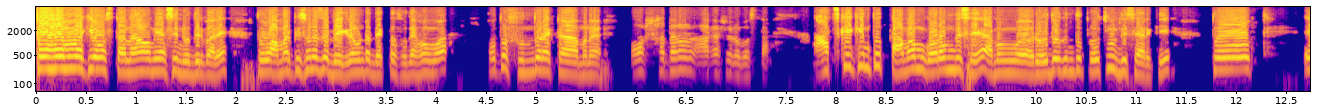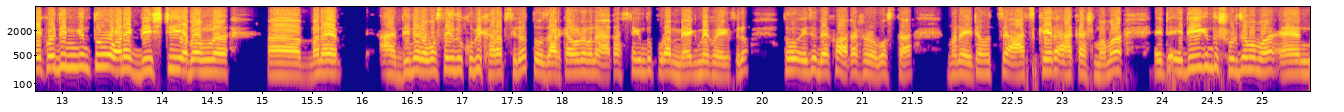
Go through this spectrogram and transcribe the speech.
তো হ্যাঁ মামা, কি অবস্থা? নাও আমি আছি নদীর পাড়ে। তো আমার পিছনে যে ব্যাকগ্রাউন্ডটা দেখতেছো, দেখো মামা, কত সুন্দর একটা মানে অসাধারণ আকাশের অবস্থা। আজকে কিন্তু তামাম গরম দিছে এবং রোদও কিন্তু প্রচুর দিছে আর কি। তো এই কদিন কিন্তু অনেক বৃষ্টি এবং মানে দিনের অবস্থা কিন্তু খুবই খারাপ ছিল। তো যার কারণে মানে আকাশটা কিন্তু পুরো মেঘ মেঘ হয়ে গেছিল। তো এই যে দেখো আকাশের অবস্থা মানে এটা হচ্ছে আজকের আকাশ মামা। এটা এদিকে কিন্তু সূর্য মামা এন্ড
